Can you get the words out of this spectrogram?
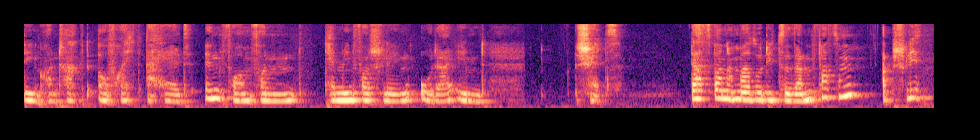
den Kontakt aufrecht erhält in Form von Terminvorschlägen oder eben Chats. Das war nochmal so die Zusammenfassung. Abschließend,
